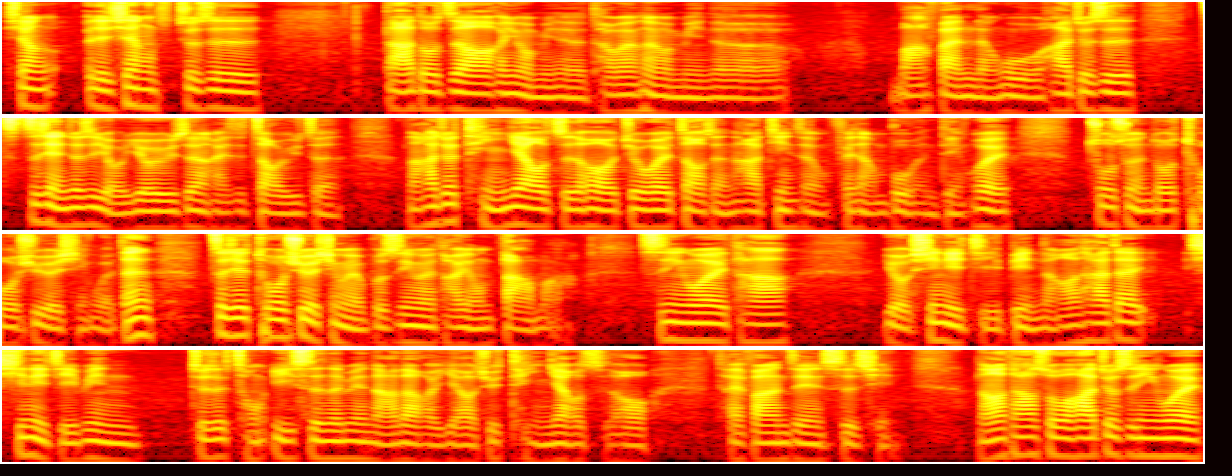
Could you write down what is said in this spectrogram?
像而且像就是大家都知道很有名的台湾很有名的麻烦人物，他就是之前就是有忧郁症还是躁郁症，然后他就停药之后，就会造成他精神非常不稳定，会做出很多脱序的行为。但是这些脱序的行为不是因为他用大麻，是因为他。有心理疾病，然后他在心理疾病就是从医师那边拿到药去停药之后，才发生这件事情。然后他说他就是因为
